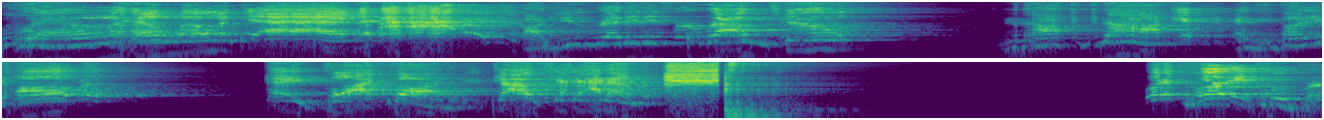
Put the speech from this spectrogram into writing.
Well, hello again! Are you ready for round two? Knock, knock. Anybody home? Hey, Bon Bon, go get him! What a party pooper!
